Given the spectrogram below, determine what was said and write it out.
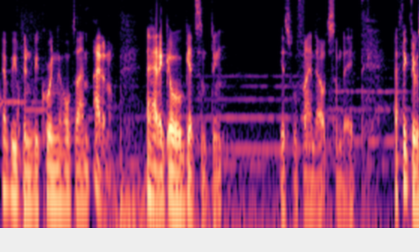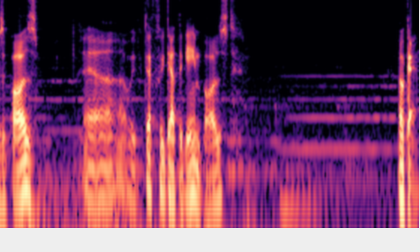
Have we been recording the whole time? I don't know. I had to go get something. Guess we'll find out someday. I think there was a pause. Uh, we've definitely got the game paused. Okay.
